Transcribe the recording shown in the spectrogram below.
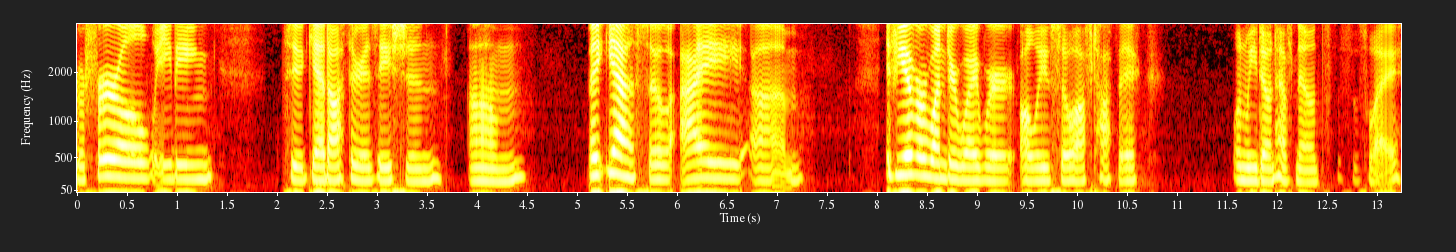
referral waiting to get authorization. Um, but yeah, so I um, if you ever wonder why we're always so off topic when we don't have notes, this is why.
